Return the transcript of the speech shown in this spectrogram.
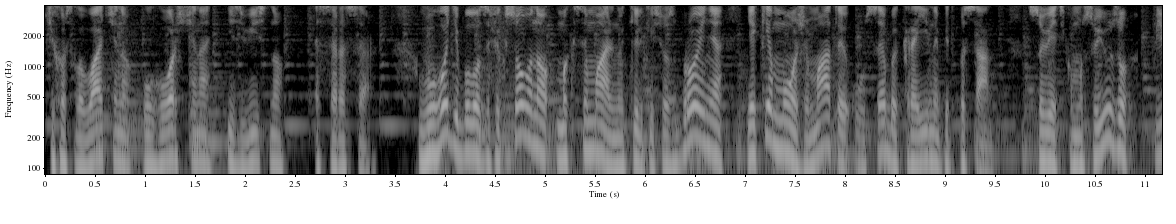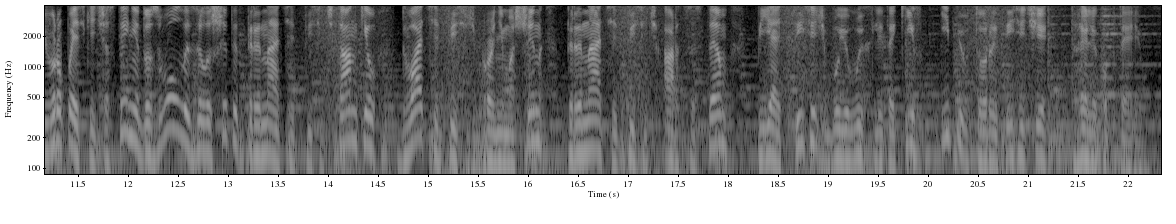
Чехословаччина, Угорщина і, звісно, СРСР. В угоді було зафіксовано максимальну кількість озброєння, яке може мати у себе країна-підписант. Совєтському Союзу в європейській частині дозволили залишити 13 тисяч танків, 20 тисяч бронемашин, 13 тисяч артсистем, 5 тисяч бойових літаків і півтори тисячі гелікоптерів.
